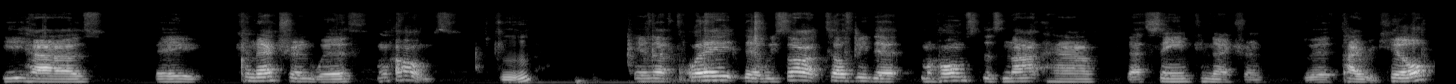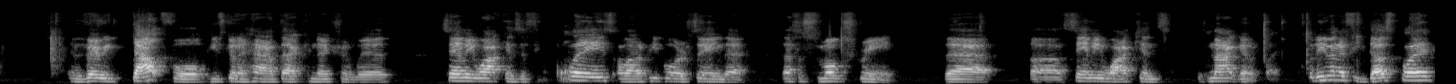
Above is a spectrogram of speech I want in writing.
he has a connection with Mahomes. hmm And that play that we saw tells me that Mahomes does not have that same connection with Tyreek Hill, and very doubtful he's going to have that connection with Sammy Watkins if he plays. A lot of people are saying that that's a smokescreen, that uh, Sammy Watkins is not going to play. But even if he does play,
